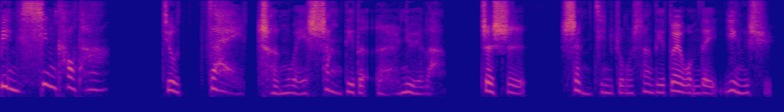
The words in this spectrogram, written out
并信靠他，就再成为上帝的儿女了。这是。圣经中，上帝对我们的应许，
